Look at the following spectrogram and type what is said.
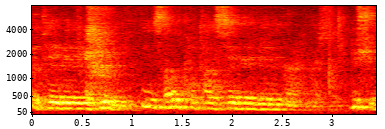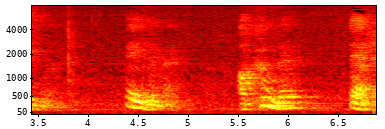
öteye bile götürmeyin. İnsanın potansiyelleri belirli arkadaşlar. Düşünme, eyleme, akıl ve el,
